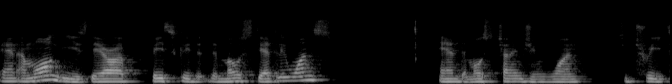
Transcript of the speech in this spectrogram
And among these, they are basically the, the, most deadly ones and the most challenging one to treat.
